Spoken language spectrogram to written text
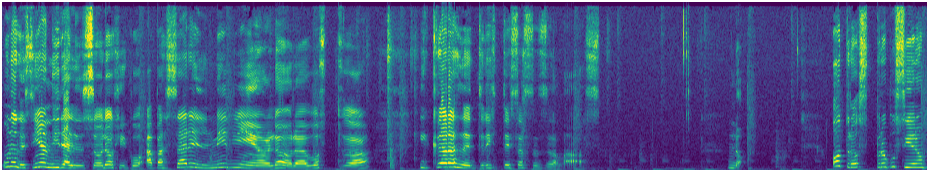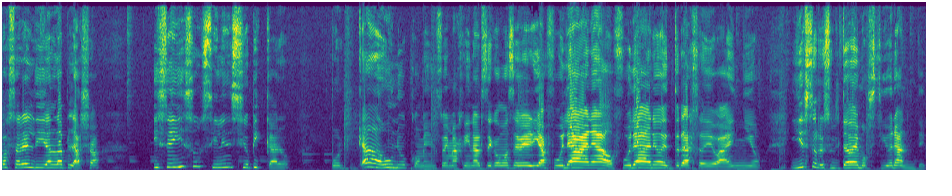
Unos decían ir al zoológico a pasar el medio olor a bosta y caras de tristezas encerradas. No. Otros propusieron pasar el día en la playa y se hizo un silencio pícaro porque cada uno comenzó a imaginarse cómo se vería fulana o fulano de traje de baño y eso resultaba emocionante,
